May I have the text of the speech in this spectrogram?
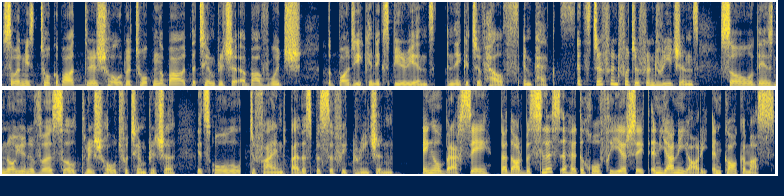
So, when we talk about threshold, we're talking about the temperature above which the body can experience negative health impacts. It's different for different regions, so there's no universal threshold for temperature. It's all defined by the specific region. Engelbreg sê dat daar beslis 'n hittegolf geheers het in Januarie in Kakamas.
